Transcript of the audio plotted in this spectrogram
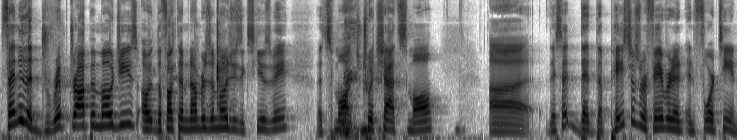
Send Sending the drip drop emojis, or the fuck them numbers emojis, excuse me. It's small, Twitch chat small. Uh, they said that the Pacers were favored in, in 14.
